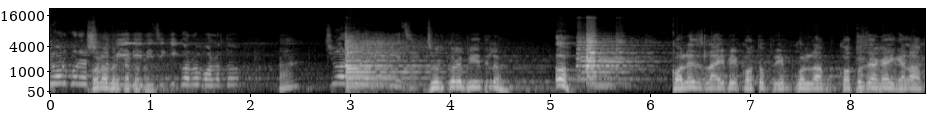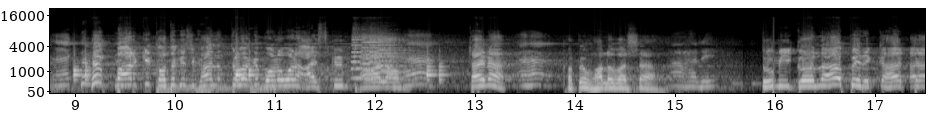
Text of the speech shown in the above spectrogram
জোর করে ওর বিয়ে দিয়ে দিয়েছে। কি করব বলো তো? হ্যাঁ? জোর করে বিয়ে দিয়েছে। জোর করে বিয়ে দিল? ও কলেজ লাইফে কত প্রেম করলাম কত জায়গায় গেলাম। পার্কে কত কিছু খাওয়ালাম তোমাকে বড় বড় আইসক্রিম খাওয়ালাম। হ্যাঁ। তাই না? হ্যাঁ। কত ভালোবাসা। তুমি গোলাপের কাটা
